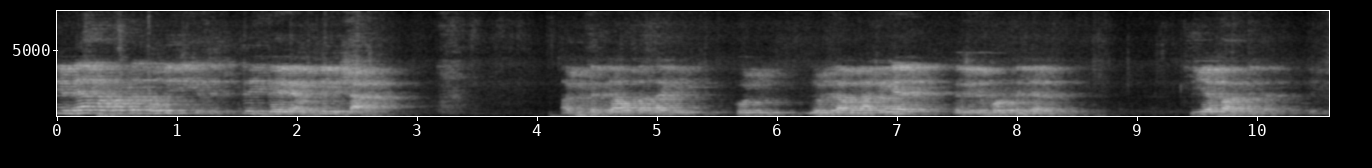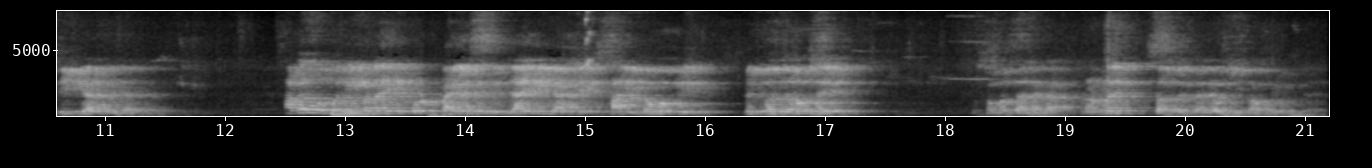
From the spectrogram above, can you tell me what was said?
ये नया परिवर्तन मोदी जी के दे रहे हैं, उसकी दिशा है। अभी तक क्या होता था कि कोई योजना बना ली है चलिए रिपोर्ट तैयार करिए सीएफआर तैयार करिए डीपीआर तैयार करिए अगर वो बनी बनाई रिपोर्ट पहले से मिल जाएगी यहाँ के सारी लोगों की विद्वत जनों से तो समस्या निराकरण में सबसे पहले उसी का उपयोग किया जाएगा।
